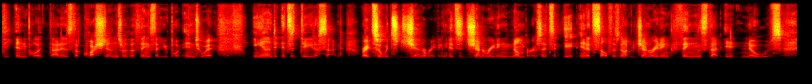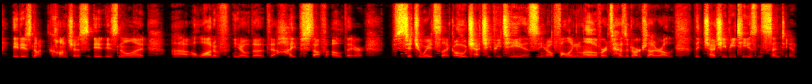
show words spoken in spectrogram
the input, that is the questions or the things that you put into it, and its data set, right? So it's generating, it's generating numbers. It's It in itself is not generating things that it knows. It is not conscious. It is not uh, a lot of you know the the hype stuff out there situates like oh ChatGPT is you know falling in love or it has a dark side or the ChatGPT isn't sentient.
